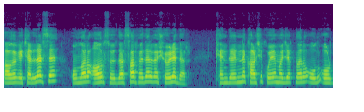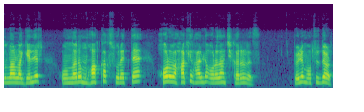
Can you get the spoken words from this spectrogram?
dalga geçerlerse onlara ağır sözler sarf eder ve şöyle der. Kendilerine karşı koyamayacakları ordularla gelir, onları muhakkak surette hor ve hakir halde oradan çıkarırız. Bölüm 34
